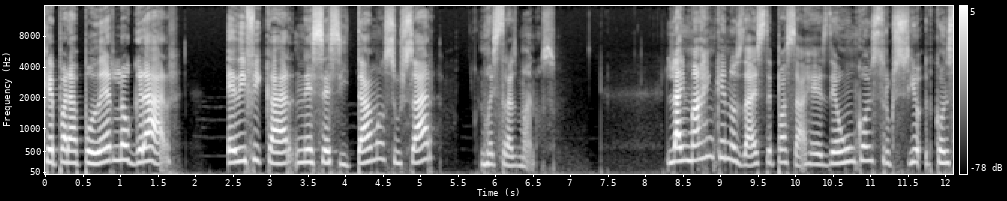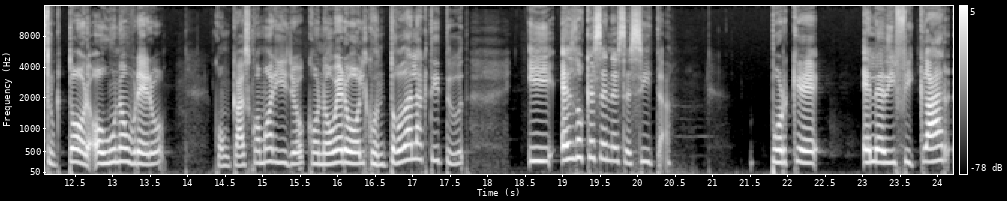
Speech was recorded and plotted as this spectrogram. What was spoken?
que para poder lograr edificar necesitamos usar nuestras manos. La imagen que nos da este pasaje es de un constructor o un obrero con casco amarillo, con overall, con toda la actitud, y es lo que se necesita, porque el edificar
